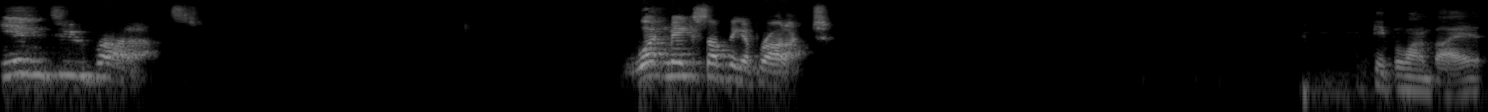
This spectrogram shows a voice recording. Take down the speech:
into products. What makes something a product? people want to buy it.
